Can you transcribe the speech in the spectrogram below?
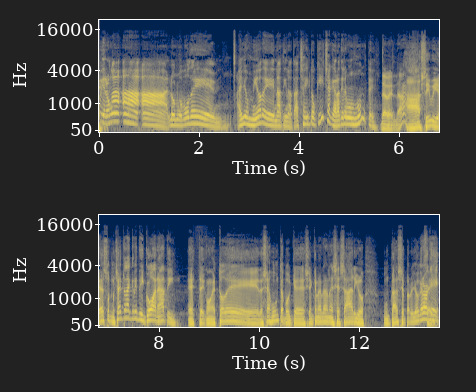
¿vieron a, a- a lo nuevo de, ay Dios mío, de Nati Natacha y Toquicha, que ahora tienen un junte? De verdad. Ah, sí, vi eso. Mucha gente la criticó a Nati este, con esto de, de ese junte porque decían que no era necesario juntarse. Pero yo creo Sí. que.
